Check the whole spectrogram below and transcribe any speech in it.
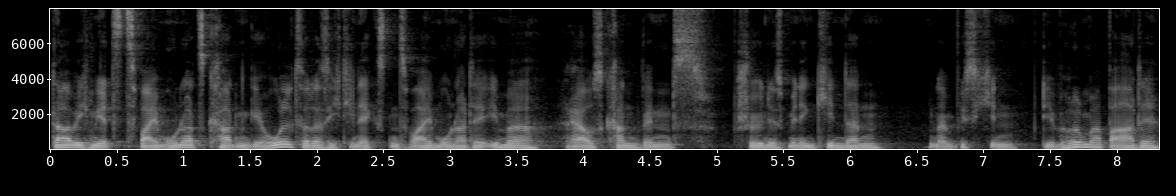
Da habe ich mir jetzt zwei Monatskarten geholt, sodass ich die nächsten zwei Monate immer raus kann, wenn es schön ist mit den Kindern und ein bisschen die Würmer bade.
